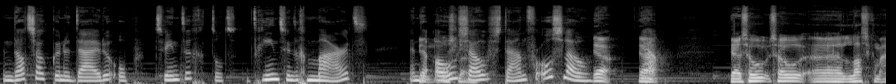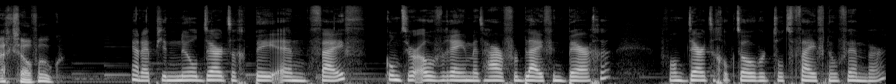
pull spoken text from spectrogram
En dat zou kunnen duiden op 20 tot 23 maart. En de In O Oslo. zou staan voor Oslo. Ja, ja. Ja. ja. zo, zo eh, las ik hem eigenlijk zelf ook. Ja, dan heb je 030 BN5. Komt weer overeen met haar verblijf in Bergen. Van 30 oktober tot 5 november.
